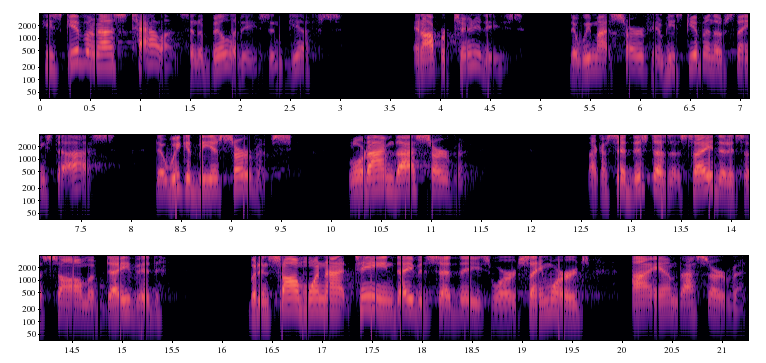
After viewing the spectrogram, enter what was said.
He's given us talents and abilities and gifts and opportunities that we might serve Him. He's given those things to us that we could be His servants. Lord, I'm Thy servant. Like I said, this doesn't say that it's a psalm of David, but in Psalm 119, David said these words, same words, I am thy servant.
